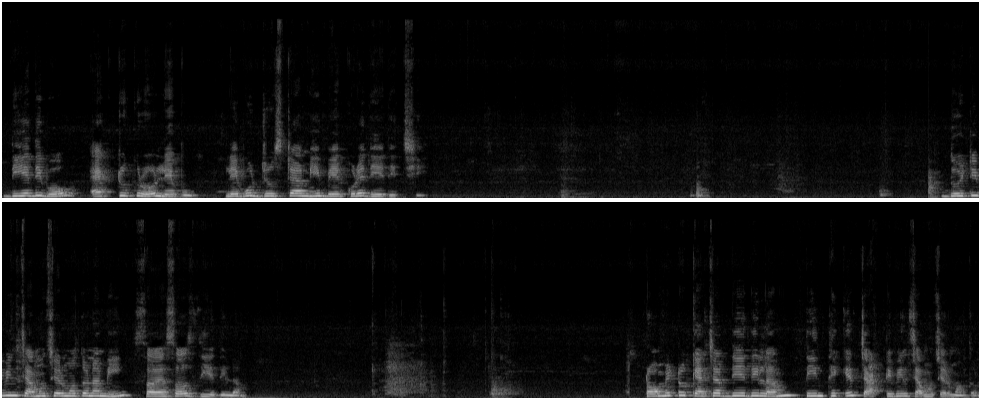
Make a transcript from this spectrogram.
দিয়ে দিব এক টুকরো লেবু। লেবুর জুসটা আমি বের করে দিয়ে দিচ্ছি। দুই টেবিল চামচের মতন আমি সয়া সস দিয়ে দিলাম। টমেটো ক্যাচাপ দিয়ে দিলাম তিন থেকে চার টেবিল চামচের মতন।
